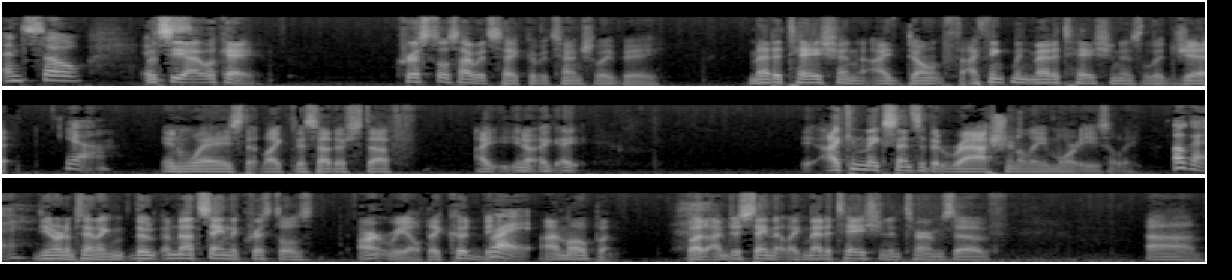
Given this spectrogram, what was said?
And so, But see, I, okay, crystals I would say could potentially be meditation. I don't. Th- I think meditation is legit yeah, in ways that like this other stuff. I you know I, I, I can make sense of it rationally more easily. okay, Do You know what I'm saying? Like, the, I'm not saying the crystals aren't real. They could be. Right. I'm open, but I'm just saying that like meditation in terms of. Um,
